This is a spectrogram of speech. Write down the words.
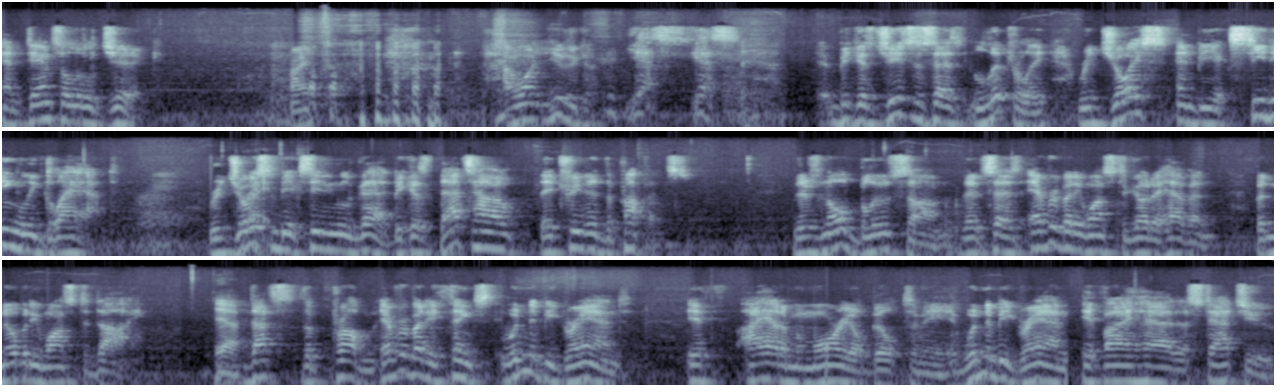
and dance a little jig. Right? I want you to go, yes, yes. Because Jesus says literally, rejoice and be exceedingly glad. Rejoice Right. and be exceedingly glad because that's how they treated the prophets. There's an old blues song that says everybody wants to go to heaven, but nobody wants to die. Yeah. That's the problem. Everybody thinks, wouldn't it be grand if I had a memorial built to me? Wouldn't it be grand if I had a statue?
